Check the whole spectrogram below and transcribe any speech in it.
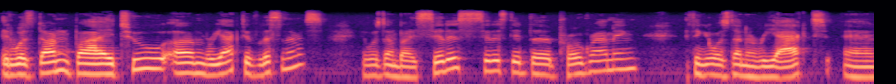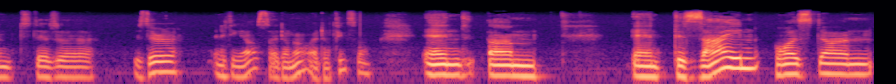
It was done by two um, reactive listeners. It was done by Silas. Silas did the programming. I think it was done in React. And there's a is there anything else? I don't know. I don't think so. And um, and design was done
